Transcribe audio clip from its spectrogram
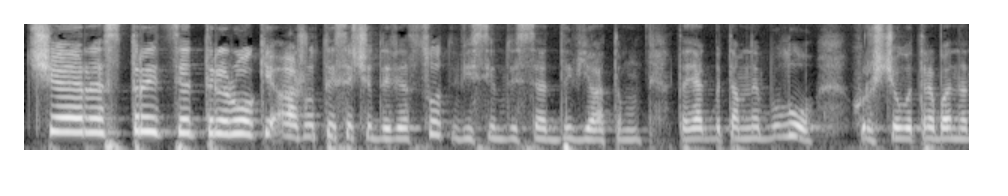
через 33 роки, аж у 1989-му. Та як би там не було, Хрущову треба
